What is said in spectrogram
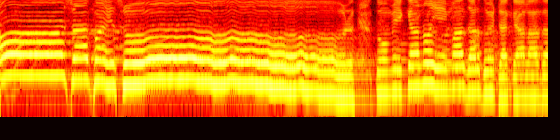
ও সাফাইসুল, তুমি কেন এই মাজার দুইটাকে আলাদা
